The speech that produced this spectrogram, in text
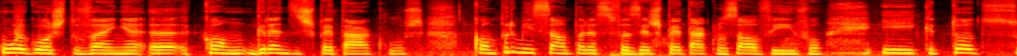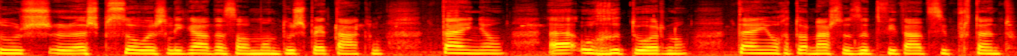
o agosto venha uh, com grandes espetáculos, com permissão para se fazer espetáculos ao vivo e que todas eh, as pessoas ligadas ao mundo do espetáculo tenham uh, o retorno, tenham o retorno às suas atividades e, portanto,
